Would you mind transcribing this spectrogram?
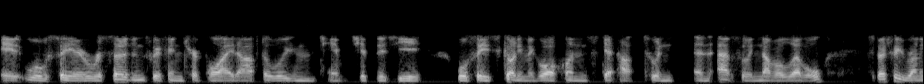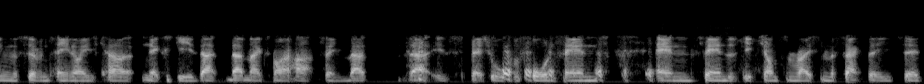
it will see a resurgence within Triple Eight after losing the championship this year we'll see Scotty McLaughlin step up to an, an absolutely another level, especially running the 17 on his car next year. That that makes my heart sing. That that is special for Ford fans and fans of Dick Johnson Racing. The fact that he said,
